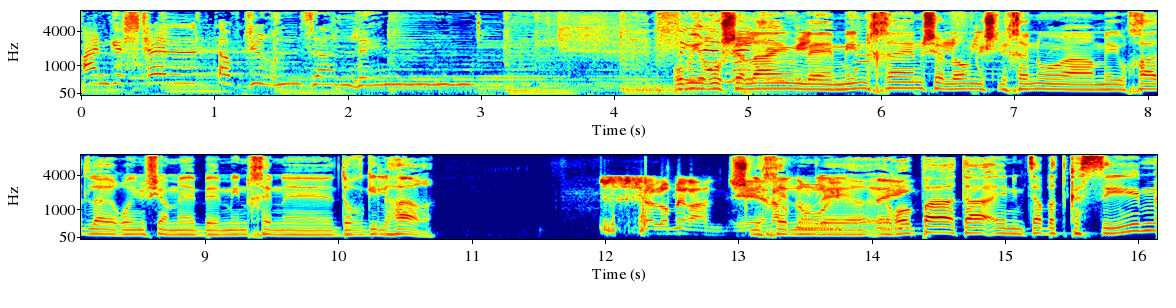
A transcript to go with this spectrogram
eingestellt auf Jerusalem. ומירושלים למינכן, שלום לשליחנו המיוחד לאירועים שם במינכן, דוב גילהר. שלום ערן. שליחנו לאירופה, אתה נמצא בטקסים.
